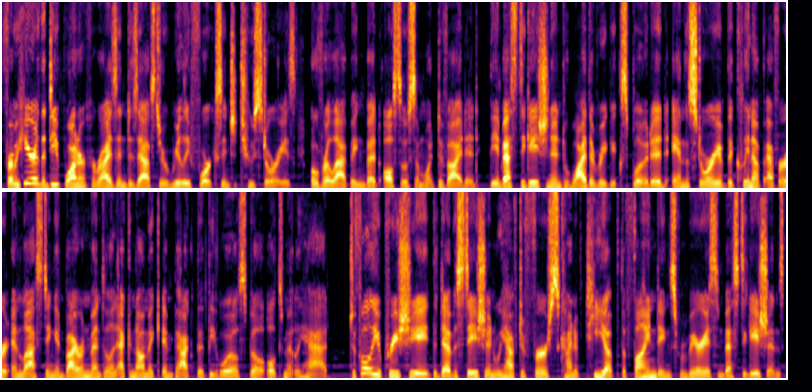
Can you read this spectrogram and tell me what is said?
From here, the Deepwater Horizon disaster really forks into two stories, overlapping but also somewhat divided. The investigation into why the rig exploded, and the story of the cleanup effort and lasting environmental and economic impact that the oil spill ultimately had. To fully appreciate the devastation, we have to first kind of tee up the findings from various investigations,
